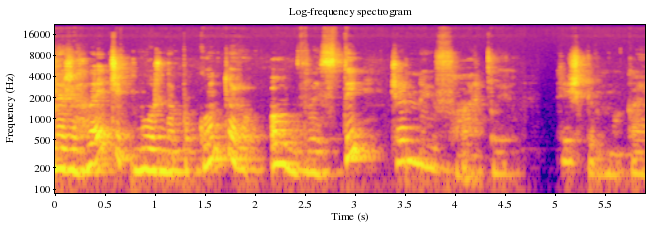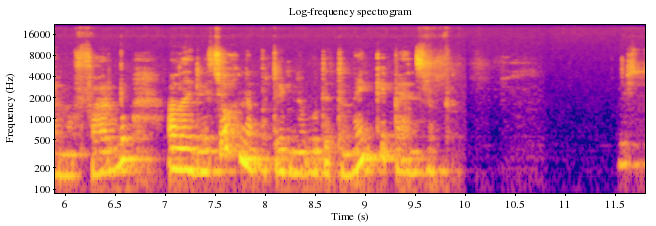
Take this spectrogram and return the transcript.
Наш глечик можна по контуру обвести чорною фарбою. Трішки вмикаємо фарбу, але для цього нам потрібно буде тоненький пензлик. Ось.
